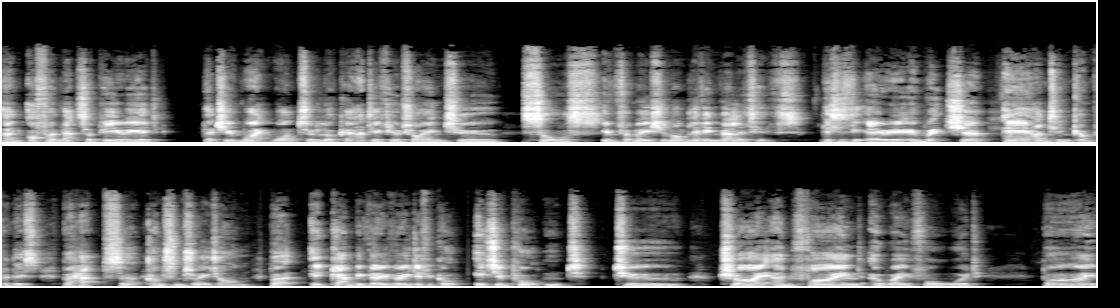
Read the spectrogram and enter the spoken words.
And often that's a period that you might want to look at if you're trying to source information on living relatives. This is the area in which uh, heir hunting companies perhaps uh, concentrate on, but it can be very, very difficult. It's important to try and find a way forward by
